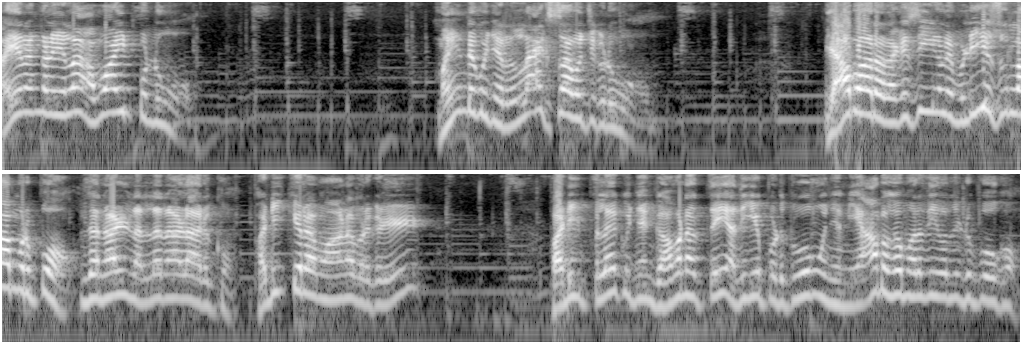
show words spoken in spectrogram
பயணங்களை எல்லாம் அவாய்ட் பண்ணுவோம். மைண்டை கொஞ்சம் ரிலாக்ஸாக வச்சுக்கிடுவோம். வியாபார ரகசியங்களை வெளியே சொல்லாமல் இருப்போம். இந்த நாள் நல்ல நாளாக இருக்கும். படிக்கிற மாணவர்கள் படிப்பில் கொஞ்சம் கவனத்தை அதிகப்படுத்துவோம். கொஞ்சம் ஞாபக மருதி வந்துட்டு போகும்.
